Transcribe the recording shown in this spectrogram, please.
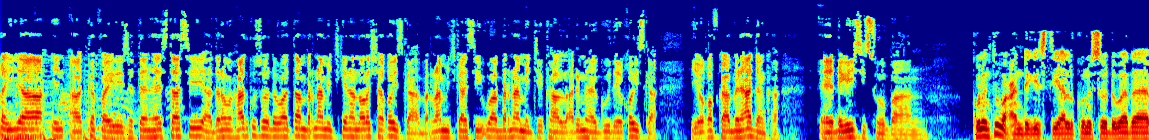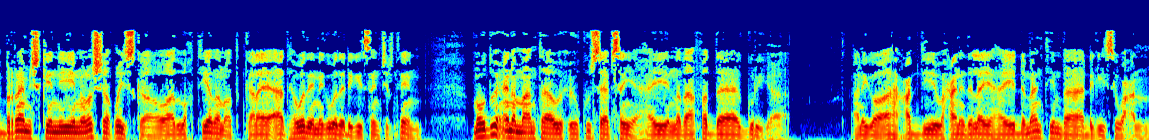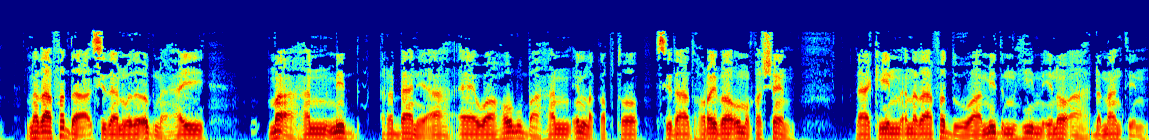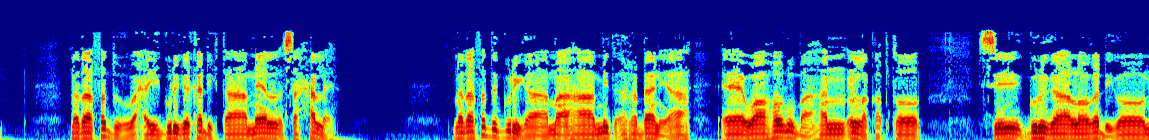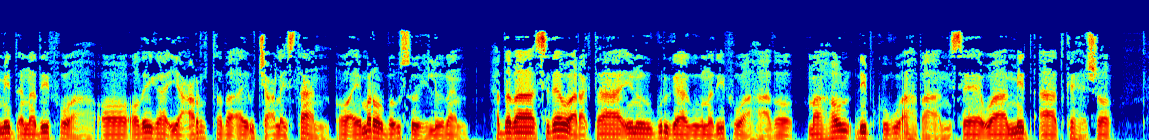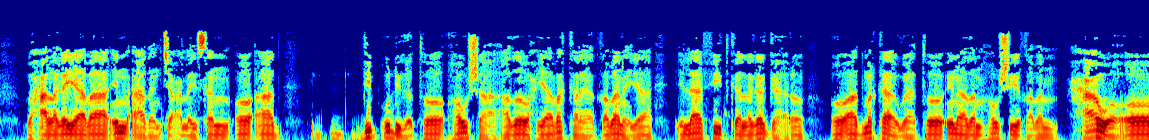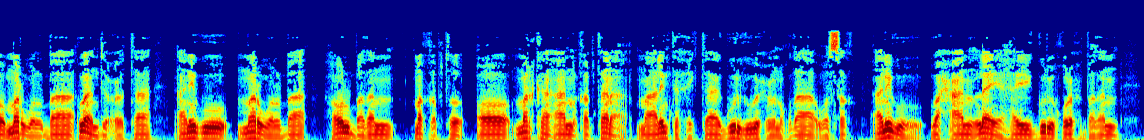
filayaa in aad ka faa'iidaysateen heestaasi. Haddana waxaad ku soo dhowaataan barnaamijkeena nolosha qoyska. Barnaamijkaasi waa barnaamij ka hadla arrimaha guud ee qoyska iyo qofka bini'aadamka ee dhegeysi suuban kulanti wacan dhegaystayaal kuna soo dhowaada barnaamijkeenii nolosha qoyska oo aad wakhtiyadan oo kale aad hawada inaga wada dhegaysan jirteen. Mowduuceena maanta wuxuu ku saabsan yahay nadaafadda guriga. Anigoo ah cabdi waxaan idin leeyahay dhammaantiinba dhegaysi wacan nadaafadda sidaan wada ognahay ma ahan mid rabbaani ah ee waa howl u baahan in la qabto sidaad horeyba u maqasheen. Laakiin nadaafaddu waa mid muhiim inoo ah dhammaantiin. Nadaafaddu waxay guriga ka dhigtaa meel saxa leh. Nadaafadda guriga ma aha mid rabbaani ah ee waa howl u baahan in la qabto si guriga looga dhigo mid nadiif u ah oo odayga iyo carruurtaba ay u jeclaystaan oo ay mar walba u soo hiloobaan haddaba sidee u aragtaa inuu gurigaagu nadiif u ahaado? Ma howl dhib kugu ahba mise waa mid aad ka hesho? Waxaa laga yaabaa in aadan jeclaysan oo aad dib u dhigato hawsha adoo waxyaabo kale qabanaya ilaa fiidka laga gaaro oo aad markaa ogaato inaadan hawshii qaban xaawo oo mar walba ku andacota anigu mar walba howl badan ma qabto oo marka aan qabtana maalinta xigta gurigu wuxuu noqdaa wasaq anigu waxaan leeyahay guri qurux badan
